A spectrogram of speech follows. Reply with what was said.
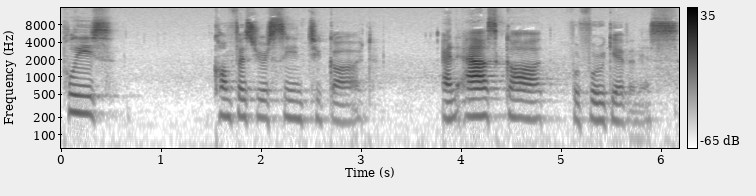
please confess your sin to God and ask God for forgiveness.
